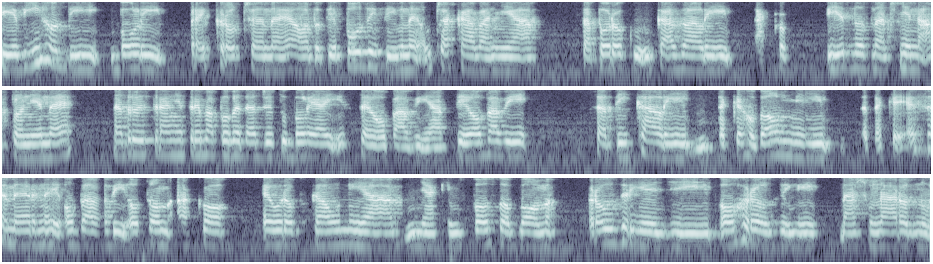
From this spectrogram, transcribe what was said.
tie výhody boli prekročené, alebo tie pozitívne očakávania sa po roku ukázali ako jednoznačne naplnené. Na druhej strane treba povedať, že tu boli aj isté obavy a tie obavy sa týkali takého veľmi takej efemérnej obavy o tom, ako Európska únia nejakým spôsobom rozriedi, ohrozí našu národnú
